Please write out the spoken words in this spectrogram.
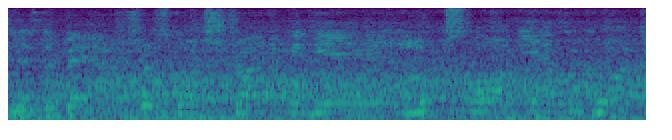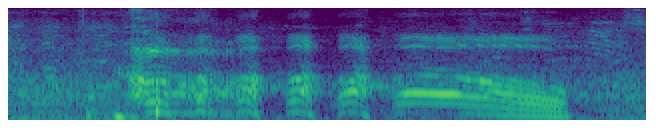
There's the bounce. It's gone straight up in the air. It looks like he hasn't quite got enough power. Oh, It's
